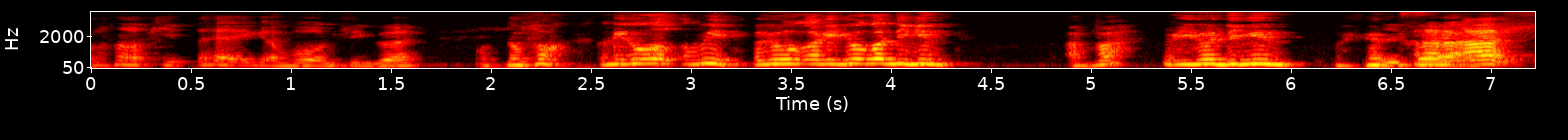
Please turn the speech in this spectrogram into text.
Tolong kita gak bohong sih gua. What the fuck? Kaki gue, kaki, kaki gue, kaki gue kok dingin. Apa? Kaki gue dingin. Karena AC.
